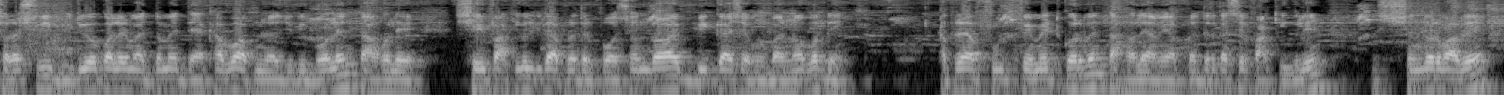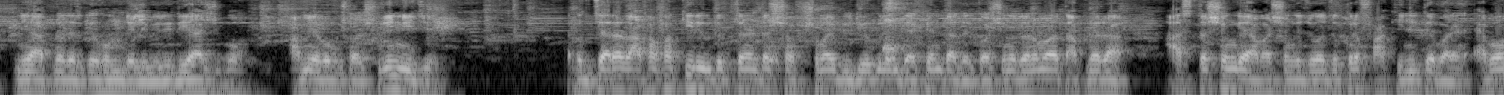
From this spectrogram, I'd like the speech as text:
সরাসরি ভিডিও কলের মাধ্যমে দেখাবো। আপনারা যদি বলেন, তাহলে সেই পাখিগুলো যদি আপনাদের পছন্দ হয়, বিকাশ এবং বা নগদে আপনারা ফুল পেমেন্ট করবেন, তাহলে আমি আপনাদের কাছে পাখিগুলি সুন্দরভাবে নিয়ে আপনাদেরকে হোম ডেলিভারি দিয়ে আসব, আমি এবং সরাসরি নিজে। এবং যারা রাফা ফাকির ইউটিউব চ্যানেলটা সবসময় ভিডিওগুলো দেখেন, তাদেরকে অসংখ্য ধন্যবাদ। আপনারা আস্থার সঙ্গে, আমার সঙ্গে যোগাযোগ করে ফাঁকি নিতে পারেন এবং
